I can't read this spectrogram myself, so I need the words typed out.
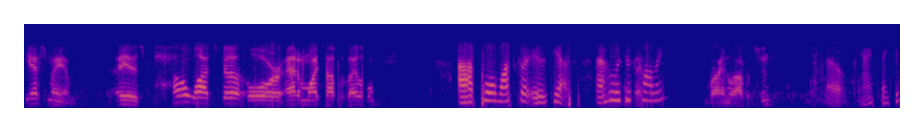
Yes, ma'am. Is Paul Watska or Adam Weishaupt available? Uh, Paul Watska is, yes. Uh, who is this Okay. calling? Brian Robertson. Okay, thank you.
